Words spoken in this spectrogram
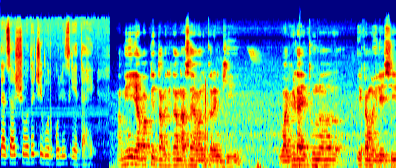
त्याचा शोध चिमूर पोलीस घेत आहे. आम्ही याबाबतीत नागरिकांना असे आवाहन करेन की वाघेडा येथून एका महिलेशी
